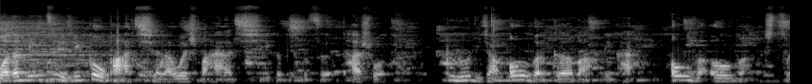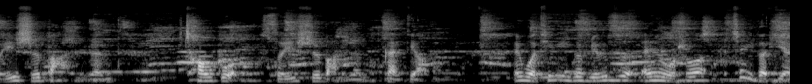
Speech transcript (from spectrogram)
我的名字已经够霸气了，为什么还要起一个名字？他说不如你叫 Over 哥吧，你看 Over Over，随时把人超过，随时把人干掉。哎，我听一个名字，哎，我说这个点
